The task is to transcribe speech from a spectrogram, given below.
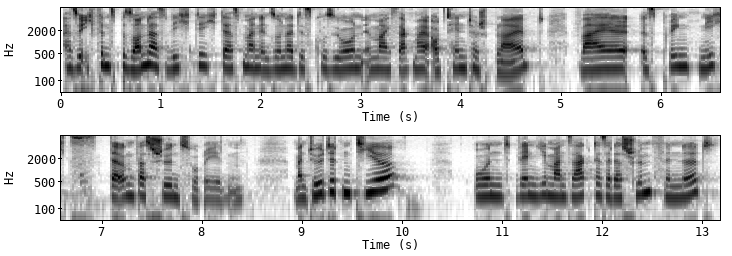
Also ich finde es besonders wichtig, dass man in so einer Diskussion immer, ich sag mal, authentisch bleibt, weil es bringt nichts, da irgendwas schön zu reden. Man tötet ein Tier, und wenn jemand sagt, dass er das schlimm findet,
